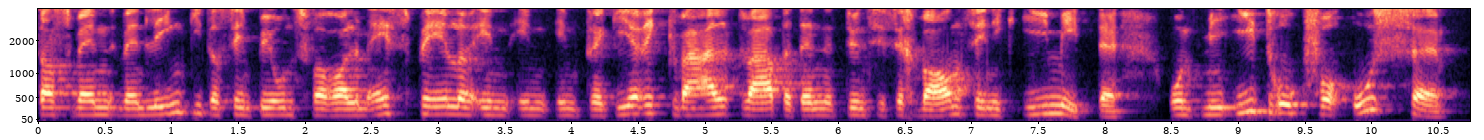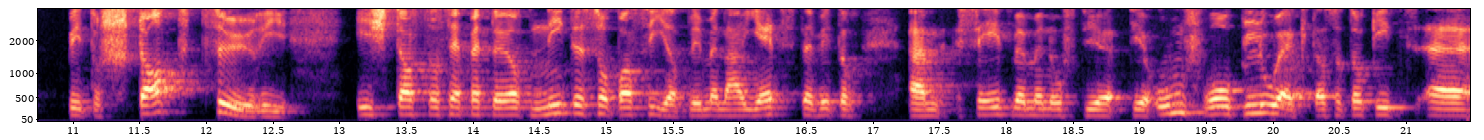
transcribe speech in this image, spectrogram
dass wenn, wenn Linke, das sind bei uns vor allem SPler, in, in, in die Regierung gewählt werden, dann tun sie sich wahnsinnig einmitten. Und mein Eindruck von außen bei der Stadt Zürich ist, dass das eben dort nicht so passiert, wie man auch jetzt wieder ähm, sieht, wenn man auf die, die Umfrage schaut. Also da gibt's äh,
